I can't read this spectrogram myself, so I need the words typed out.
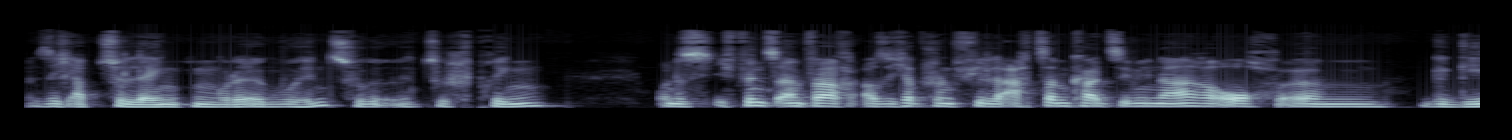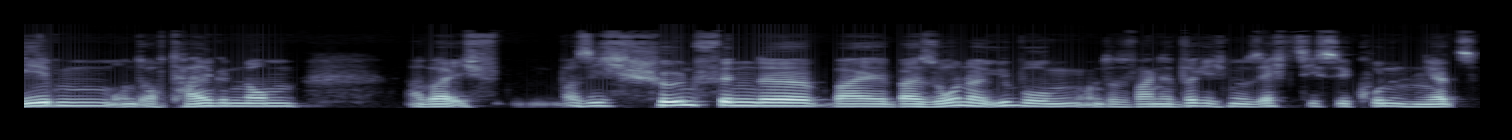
sich abzulenken oder irgendwo hinzuspringen. Und es, ich finde es einfach, also ich habe schon viele Achtsamkeitsseminare auch ähm, gegeben und auch teilgenommen. Aber ich, was ich schön finde bei, bei so einer Übung, und das waren ja wirklich nur 60 Sekunden jetzt,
